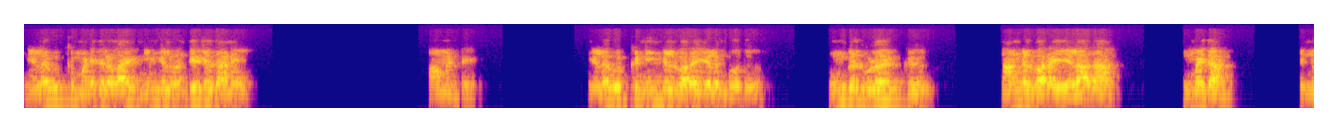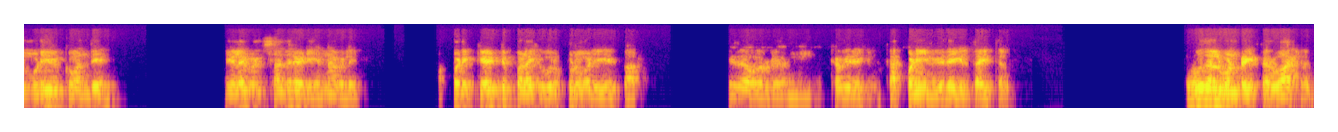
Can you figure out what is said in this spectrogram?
நிலவுக்கு மனிதர்களாய் நீங்கள் வந்தீர்கள் தானே ஆமன்றே. நிலவுக்கு நீங்கள் வர இயலும்போது உங்கள் உலகுக்கு நாங்கள் வர இயலாதா? உண்மைதான். என்னும் முடிவுக்கு வந்தேன். நிலவில் சதுரடி என்ன விலை? அப்படி கேட்டு பழகி உறுப்பினும் வழியை பார். இது அவருடைய கவிதைகள் கற்பனையின் விதையில் தைத்தல். ஊதல் ஒன்றை தருவார்கள்.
